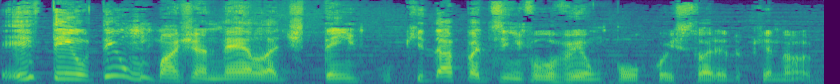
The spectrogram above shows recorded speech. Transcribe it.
E tem, tem uma janela de tempo que dá para desenvolver um pouco a história do Kenobi.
